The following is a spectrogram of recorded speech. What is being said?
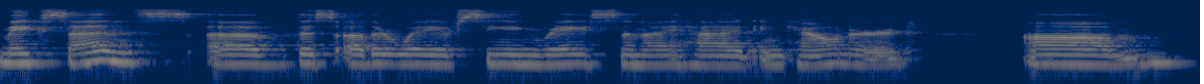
make sense of this other way of seeing race than I had encountered. Um,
